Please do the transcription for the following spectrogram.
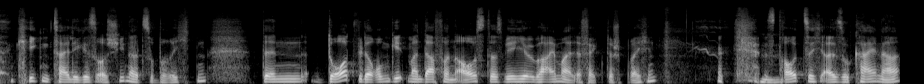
Gegenteiliges aus China zu berichten, denn dort wiederum geht man davon aus, dass wir hier über Einmaleffekte sprechen. Es mhm. traut sich also keiner,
